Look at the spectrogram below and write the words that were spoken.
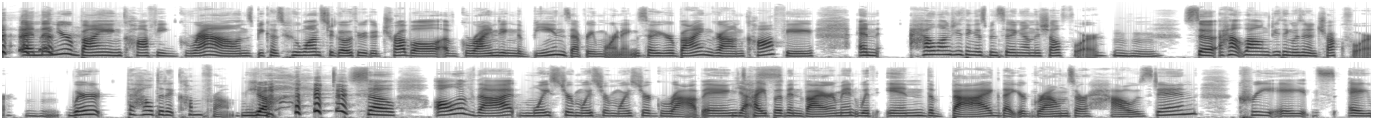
And then you're buying coffee grounds because who wants to go through the trouble of grinding the beans every morning? So you're buying ground coffee. And how long do you think it's been sitting on the shelf for? Mm-hmm. so how long do you think it was in a truck for? Mm-hmm. where the hell did it come from? Yeah so all of that moisture, moisture, moisture grabbing yes. type of environment within the bag that your grounds are housed in creates a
